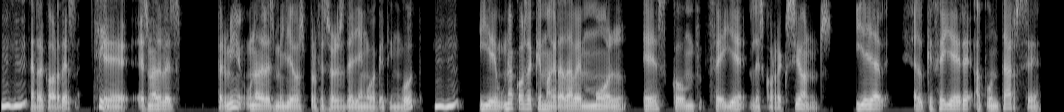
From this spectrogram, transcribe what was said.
mhm, te'n recordes? Sí. Que és una de les, per mi, una de les millors professores de llengua que he tingut. mhm, I una cosa que m'agradava molt és com feia les correccions. I ella el que feia era apuntar-se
